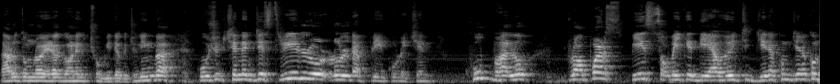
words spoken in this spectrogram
তারও তোমরা এর আগে অনেক ছবি দেখেছ। কিংবা কৌশিক সেনের যে স্ত্রীর রোলটা প্লে করেছেন, খুব ভালো প্রপার স্পেস সবাইকে দেওয়া হয়েছে যেরকম যেরকম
